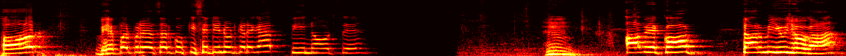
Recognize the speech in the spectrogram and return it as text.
तो। और वेपर प्रेशर को किसे डिनोट करेगा? पी नोट से। हम्म अब एक और टर्म यूज़ होगा,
